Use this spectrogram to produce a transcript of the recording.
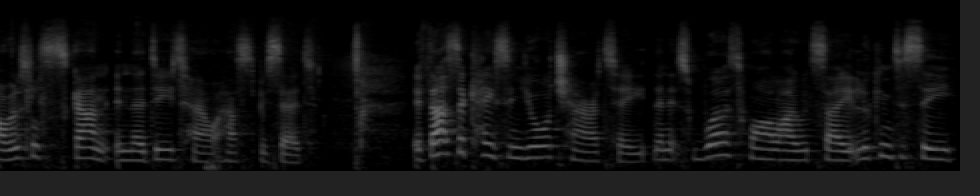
are a little scant in their detail, it has to be said. If that's the case in your charity, then it's worthwhile, I would say, looking to see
